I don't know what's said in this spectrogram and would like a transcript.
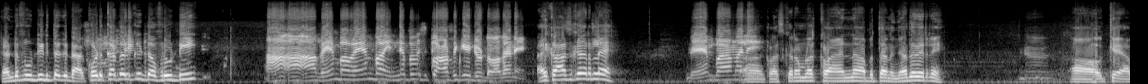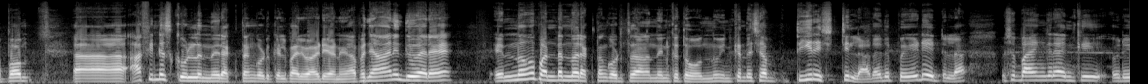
രണ്ട് ഫ്രൂട്ടി എടുത്ത കിട്ടാ കൊടുക്കാത്തവർക്ക് കിട്ടോ ഫ്രൂട്ടി? ക്ലാസ് കയറല്ലേ ക്ലാസ് കയറാൻ നമ്മളെ ക്ലാനിന് ആപത്താണ്. ഞാൻ അത് വരണേ. ആ ഓക്കെ. അപ്പം അഫിന്റെ സ്കൂളിൽ നിന്ന് രക്തം കൊടുക്കൽ പരിപാടിയാണ്. അപ്പം ഞാൻ ഇതുവരെ എന്നോ പണ്ടെന്നോ രക്തം കൊടുത്തതാണെന്ന് എനിക്ക് തോന്നുന്നു. എനിക്കെന്താ വെച്ചാൽ തീരെ ഇഷ്ടമില്ല അതായത് പേടിയായിട്ടില്ല. പക്ഷെ ഭയങ്കര എനിക്ക് ഒരു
